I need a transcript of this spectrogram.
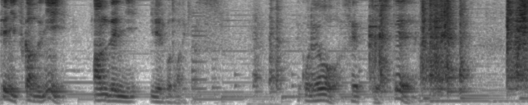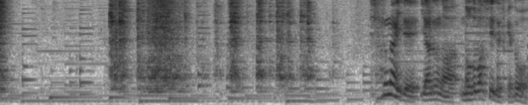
手につかずに安全に入れることができます。これをセットして室内でやるのが望ましいですけど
